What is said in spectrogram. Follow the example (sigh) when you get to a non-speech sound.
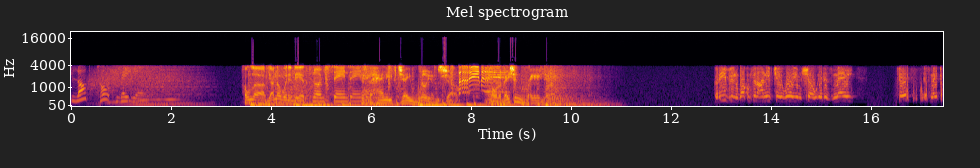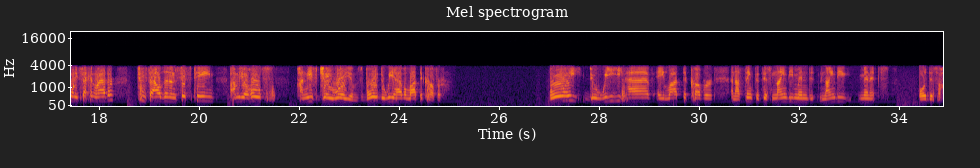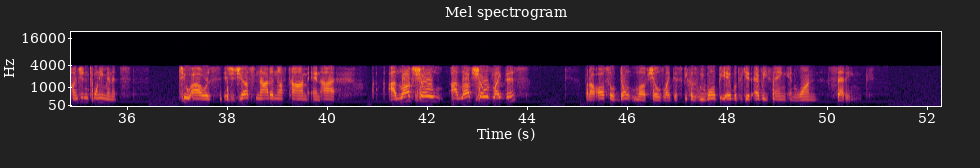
Blog Talk Radio. Hold up, y'all know what it is. You know what I'm saying? It's the Hanif J. Williams Show. Motivation Radio. Good evening. Welcome to the Hanif J. Williams Show. It is May 5th. It's May 22nd, rather, 2015. I'm your host, Hanif J. Williams. Boy, do we have a lot to cover. Boy, do we have a lot to cover, and I think that this 90, min- 90 minutes or this 120 minutes, two hours, is just not enough time. And I, I love show, I love shows like this, but I also don't love shows like this because we won't be able to get everything in one setting.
